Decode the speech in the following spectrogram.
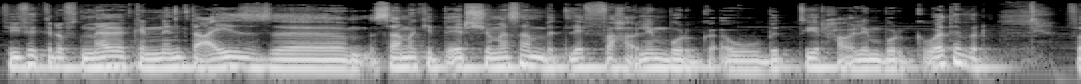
في فكرة في دماغك إن أنت عايز آه، سمكة قرش مثلا بتلف حوالين برج أو بتطير حوالين برج whatever ف...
